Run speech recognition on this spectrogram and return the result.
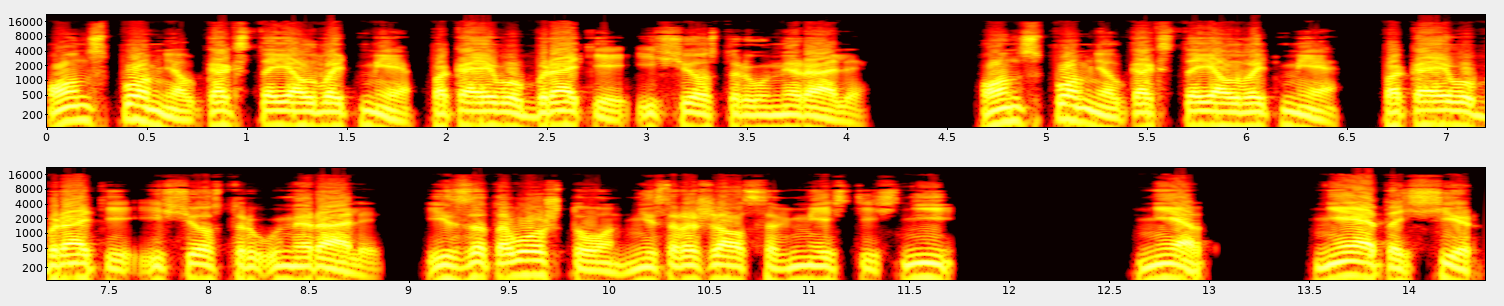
Он вспомнил, как стоял во тьме, пока его братья и сестры умирали. Он вспомнил, как стоял во тьме, пока его братья и сестры умирали, из-за того, что он не сражался вместе с Ни... Нет, не это, Сир.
